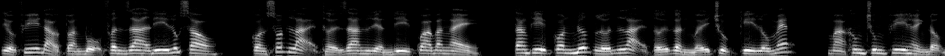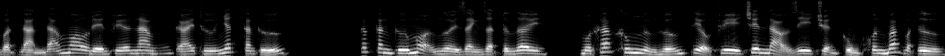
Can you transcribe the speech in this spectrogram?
Tiểu phi đảo toàn bộ phân ra đi lúc sau, còn sót lại thời gian liền đi qua ban ngày, tăng thi con nước lớn lại tới gần mấy chục km, mà không trung phi hành động vật đàn đã mau đến phía nam cái thứ nhất căn cứ. Các căn cứ mọi người giành giật từng giây, một khắc không ngừng hướng tiểu phi trên đảo di chuyển cùng khuôn vác vật tư,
